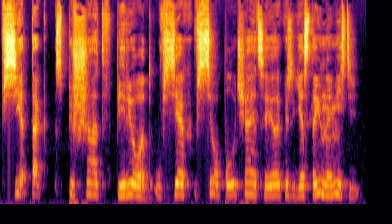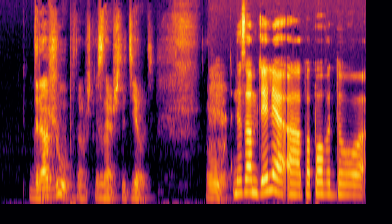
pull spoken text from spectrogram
Все так спешат вперед, у всех все получается. Я, такой, я стою на месте, дрожу, потому что не знаю, что делать. Вот. На самом деле, а, по поводу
